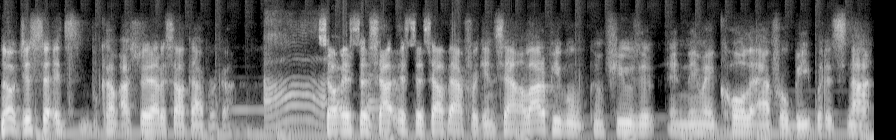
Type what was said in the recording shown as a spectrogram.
No just it's come straight out of south africa Ah. So it's a. South, it's a South African sound. A lot of people confuse it and they may call it Afrobeat, but it's not.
